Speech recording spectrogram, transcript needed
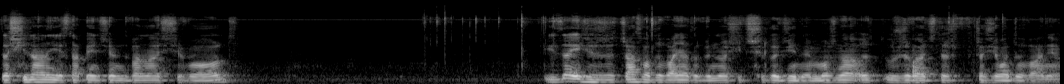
Zasilany jest napięciem 12V. I zdaje się, że czas ładowania to wynosi 3 godziny. Można używać też w czasie ładowania.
